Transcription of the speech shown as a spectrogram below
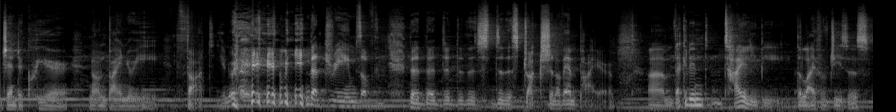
genderqueer, non binary thought, you know I mean? that dreams of the, the, the, the, the destruction of empire. Um, that could entirely be the life of Jesus.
